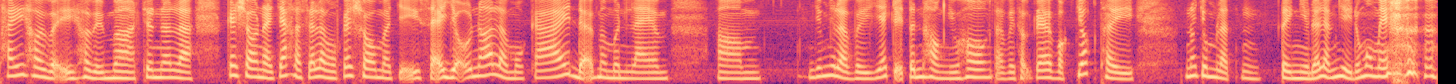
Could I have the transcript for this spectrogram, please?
thấy hơi bị hơi bị mệt. Cho nên là cái show này chắc là sẽ là một cái show mà chị sẽ giữ nó là một cái để mà mình làm um, giống như là vì giá trị tinh thần nhiều hơn tại vì thực ra vật chất thì nói chung là ừ, tiền nhiều để làm gì đúng không em?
